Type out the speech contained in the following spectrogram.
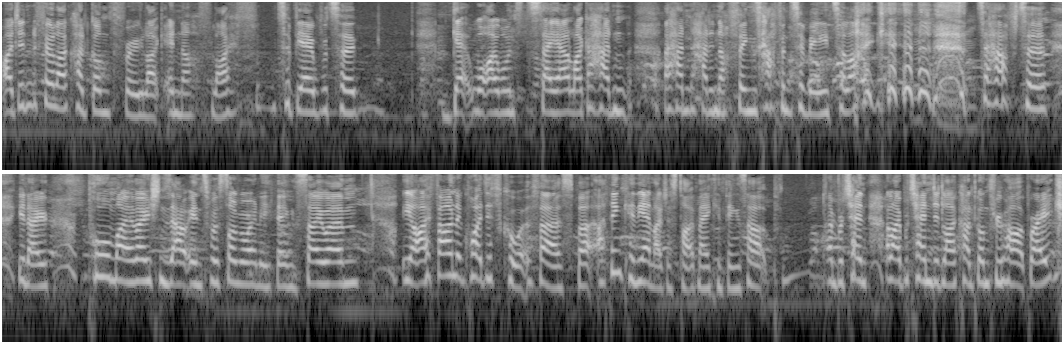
I didn't feel like I'd gone through like enough life to be able to get what I wanted to say out. Like I hadn't, I hadn't had enough things happen to me to like to have to, you know, pour my emotions out into a song or anything. So um, yeah, I found it quite difficult at first, but I think in the end I just started making things up and pretend, and I pretended like I'd gone through heartbreak.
